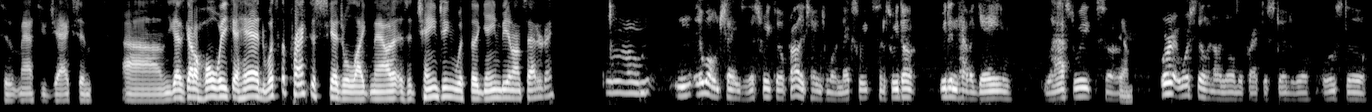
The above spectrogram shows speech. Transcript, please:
to Matthew Jackson. Um, you guys got a whole week ahead. What's the practice schedule like now? Is it changing with the game being on Saturday? Um, it won't change this week. It'll probably change more next week since we don't we didn't have a game last week, so Yeah. we're we're still in our normal practice schedule. We'll still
